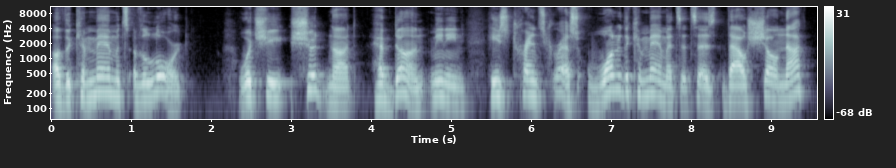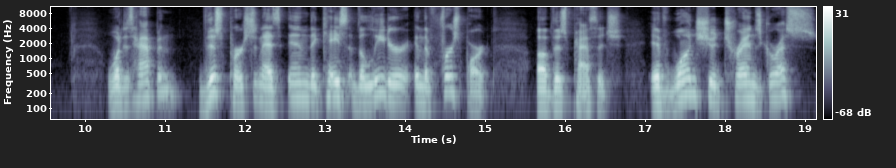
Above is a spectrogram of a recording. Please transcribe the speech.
of the commandments of the Lord, which he should not have done, meaning he's transgressed one of the commandments that says, Thou shalt not. What has happened? This person, as in the case of the leader in the first part of this passage, if one should transgress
